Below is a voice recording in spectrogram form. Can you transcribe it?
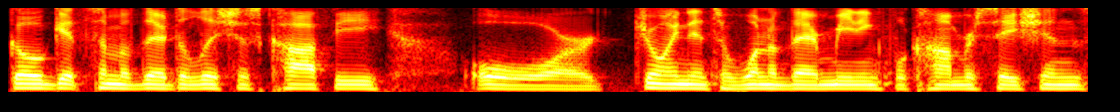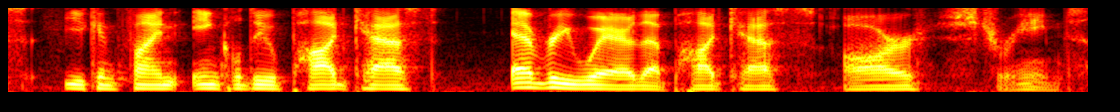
go get some of their delicious coffee or join into one of their meaningful conversations. You can find Inkledo podcast everywhere that podcasts are streamed.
